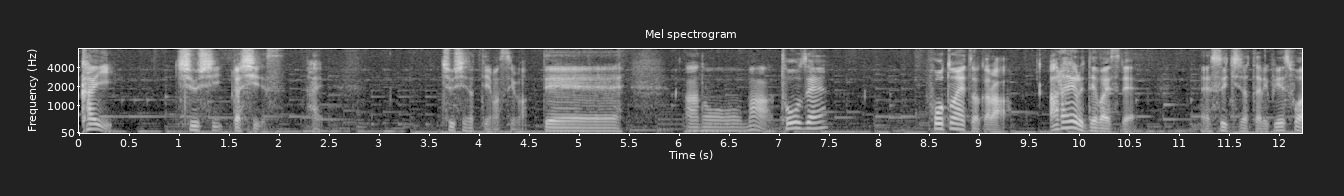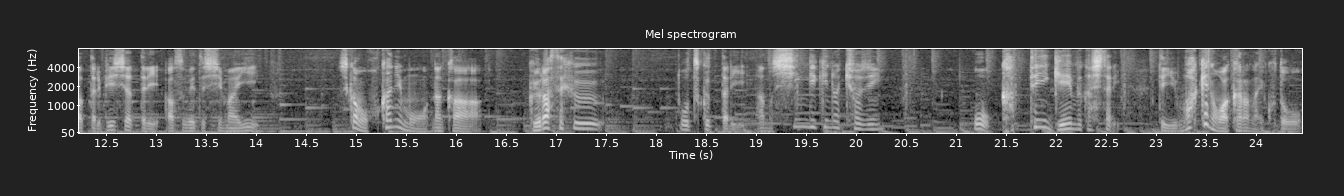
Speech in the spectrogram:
回中止らしいです。はい。中止になっています今。であのまあ当然フォートナイトだからあらゆるデバイスでえスイッチだったり PS4 だったり PC だったり遊べてしまいしかも他にもなんかグラセフを作ったりあの進撃の巨人を勝手にゲーム化したりっていうわけのわからないことを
